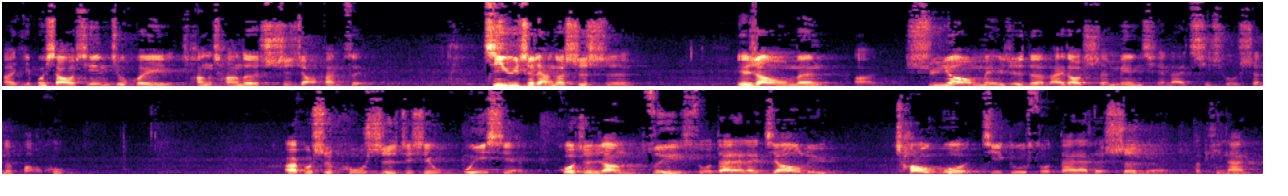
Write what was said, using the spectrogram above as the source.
啊一不小心就会常常的失脚犯罪。基于这两个事实，也让我们啊需要每日的来到神面前来祈求神的保护，而不是忽视这些危险，或者让罪所带来的焦虑超过基督所带来的赦免和平安。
